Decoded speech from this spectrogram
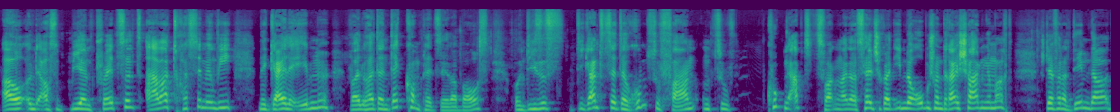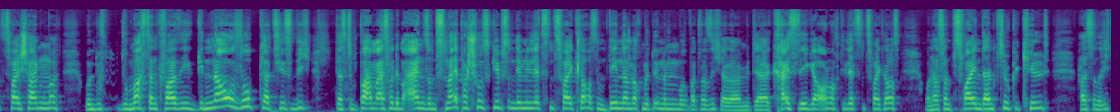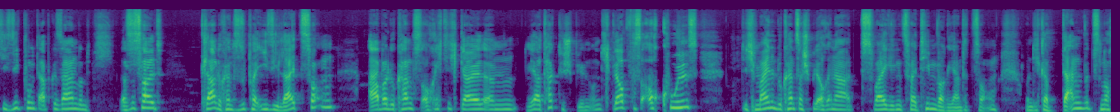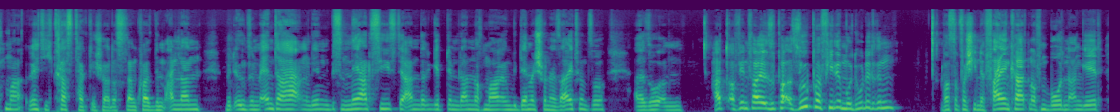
Au- Und auch so Bier und Pretzels, aber trotzdem irgendwie eine geile Ebene, weil du halt dein Deck komplett selber baust. Und dieses, die ganze Zeit da rumzufahren und zu gucken, abzuzwacken. Alter, Selchuk hat ihm da oben schon drei Schaden gemacht. Stefan hat dem da zwei Schaden gemacht. Und du, du machst dann quasi genau so, platzierst du dich, dass du bam, erstmal dem einen so einen Sniper-Schuss gibst und dem die letzten zwei klaust und den dann noch mit einem, was weiß ich, Alter, mit der Kreissäge auch noch die letzten zwei klaust und hast dann zwei in deinem Zug gekillt, hast dann richtig Siegpunkte abgesahnt und das ist halt, klar, du kannst super easy light zocken, aber du kannst auch richtig geil, ähm, ja, taktisch spielen. Und ich glaube, was auch cool ist, ich meine, du kannst das Spiel auch in einer 2 gegen 2 Team-Variante zocken. Und ich glaube, dann wird's noch mal richtig krass taktischer, dass du dann quasi dem anderen mit irgendeinem Enterhaken den ein bisschen näher ziehst, der andere gibt dem dann noch mal irgendwie Damage von der Seite und so. Also ähm, hat auf jeden Fall super, super viele Module drin, was so verschiedene Fallenkarten auf dem Boden angeht.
